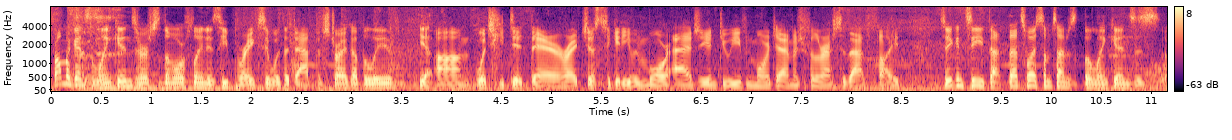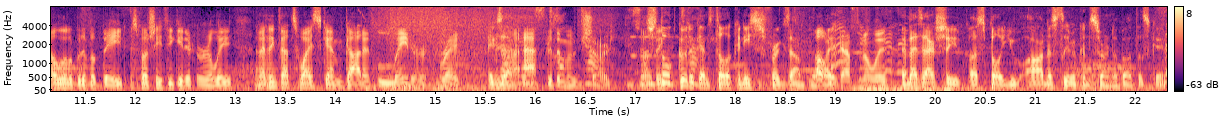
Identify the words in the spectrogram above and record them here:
Problem against Linken's versus the Morphling is he breaks it with Adaptive Strike, I believe. Yeah. Um, which he did there, right? Just to get even more agi and do even more damage for the rest of that fight. So you can see that that's why sometimes the Linken's is a little bit of a bait, especially if you get it early. And I think that's why Skem got it later, right? Exactly. Uh, after the Moon Shard. So I Still good against telekinesis, for example, oh, right? definitely. And that's actually a spell you honestly are concerned about this game.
